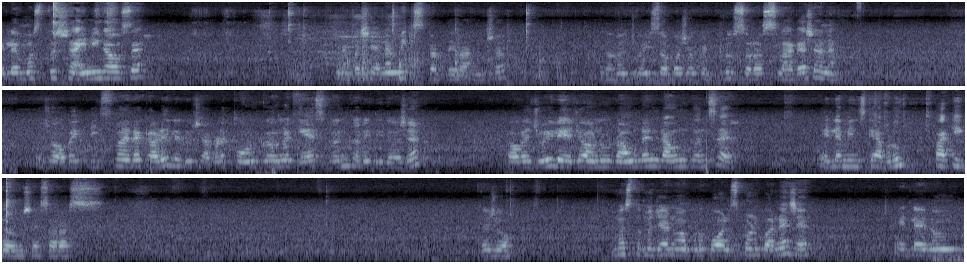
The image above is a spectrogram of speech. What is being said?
એટલે મસ્ત શાઇનિંગ આવશે. અને પછી એને મિક્સ કરી દેવાનું છે. તમે જોઈ શકો છો કેટલું સરસ લાગે છે ને. જો હવે એક ડીશમાં એને કાઢી લીધું છે. આપણે થોડુંક એને ગેસ બંધ કરી દીધો છે. તો હવે જોઈ લેજો, આનું રાઉન્ડ એન્ડ રાઉન્ડ બનશે. એટલે મીન્સ કે આપણું પાકી ગયું છે, સરસ. તો જો, મસ્ત મજાનું આપણું બોલ્સ પણ બને છે. એટલે એનું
